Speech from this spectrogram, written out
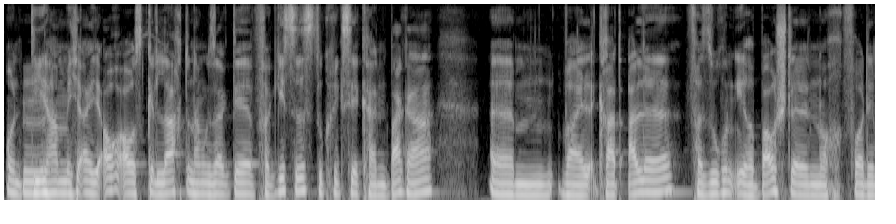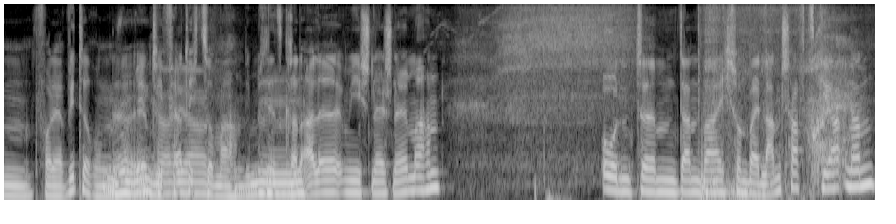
und die haben mich eigentlich auch ausgelacht und haben gesagt, der vergiss es, du kriegst hier keinen Bagger, ähm, weil gerade alle versuchen ihre Baustellen noch vor dem vor der Witterung ne, Winter, irgendwie fertig ja. zu machen. Die müssen jetzt gerade alle irgendwie schnell schnell machen. Und ähm, dann war ich schon bei Landschaftsgärtnern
